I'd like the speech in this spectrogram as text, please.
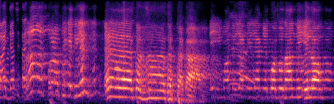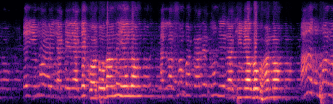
ভাই যাচ্ছে তাই। রাজপাড়া থেকে দিলেন এক হাজার টাকা। এই মতে যাকে যাকে কত দান এলো। এই মতে যাকে যাকে কত দান এলো। আল্লাহ সবাকারে তুমি রাখিও গো ভালো। আর ভালো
